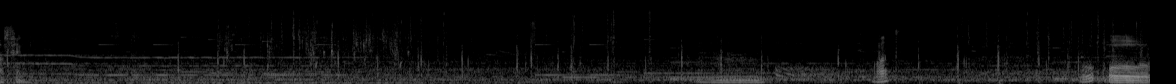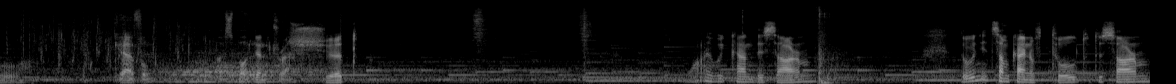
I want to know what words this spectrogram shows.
Nothing. Mm, What? Ooh. Careful. I spotted a trap. shit. Why we can't disarm? Do we need some kind of tool to disarm?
